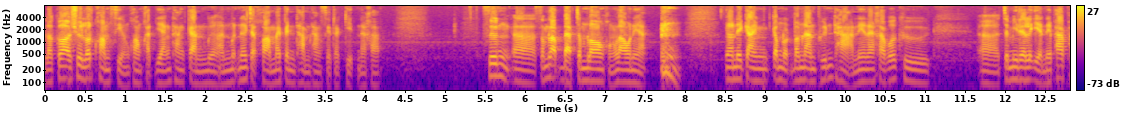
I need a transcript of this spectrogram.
แล้วก็ช่วยลดความเสี่ยงความขัดแย้งทางการเมืองอันเนื่องจากความไม่เป็นธรรมทางเศรษฐกิจนะครับ ซึ่งเอ่อสำหรับแบบจำลองของเราเนี่ยในการกำหนดบำนาญพื้นฐานเนี่ยนะครับก็คือจะมีรายละเอียดในภาคผ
